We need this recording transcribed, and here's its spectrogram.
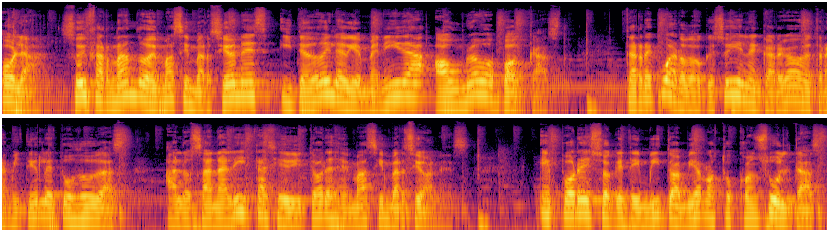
Hola, soy Fernando de Más Inversiones y te doy la bienvenida a un nuevo podcast. Te recuerdo que soy el encargado de transmitirle tus dudas a los analistas y editores de Más Inversiones. Es por eso que te invito a enviarnos tus consultas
